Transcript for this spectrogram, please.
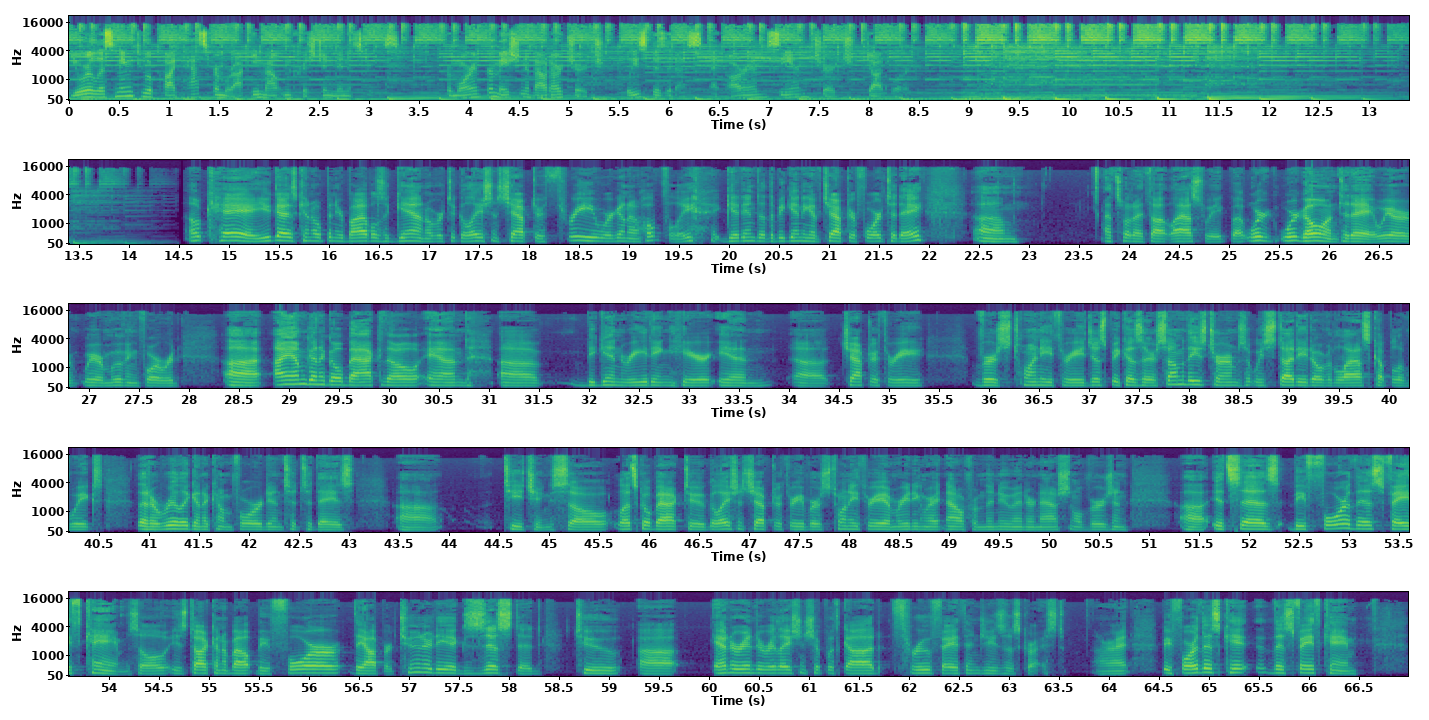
You are listening to a podcast from Rocky Mountain Christian Ministries. For more information about our church, please visit us at rmcmchurch.org. Okay, you guys can open your Bibles again over to Galatians chapter 3. We're going to hopefully get into the beginning of chapter 4 today. Um, that's what I thought last week, but we're, we're going today. We are, we are moving forward. Uh, I am going to go back, though, and uh, begin reading here in uh, chapter 3, verse 23, just because there are some of these terms that we studied over the last couple of weeks that are really going to come forward into today's uh, teaching. So let's go back to Galatians chapter 3, verse 23. I'm reading right now from the New International Version. Uh, it says, Before this faith came. So he's talking about before the opportunity existed to uh, enter into relationship with God through faith in Jesus Christ. All right? Before this, ca- this faith came,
